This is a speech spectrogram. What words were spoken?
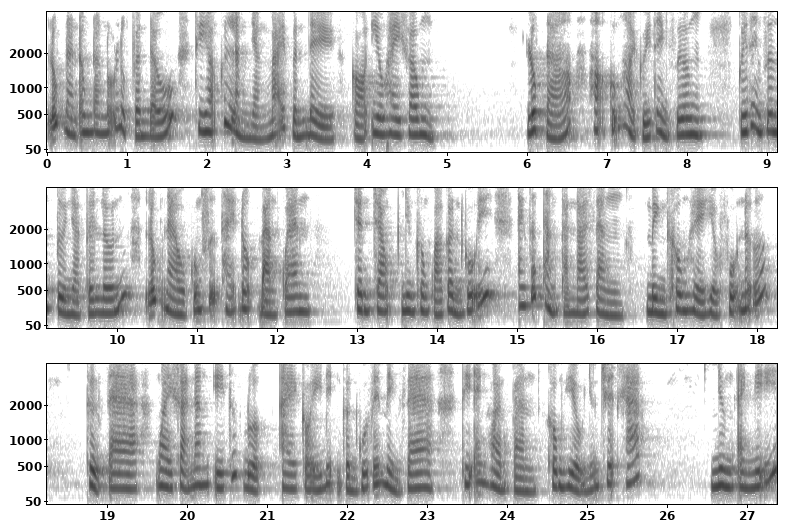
lúc đàn ông đang nỗ lực phấn đấu thì họ cứ lằng nhằng mãi vấn đề có yêu hay không. Lúc đó họ cũng hỏi Quý Thành Dương Quý Thành Dương từ nhỏ tới lớn lúc nào cũng giữ thái độ bàng quan Trân trọng nhưng không quá gần gũi Anh rất thẳng thắn nói rằng mình không hề hiểu phụ nữ Thực ra, ngoài khả năng ý thức được ai có ý định gần gũi với mình ra, thì anh hoàn toàn không hiểu những chuyện khác. Nhưng anh nghĩ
